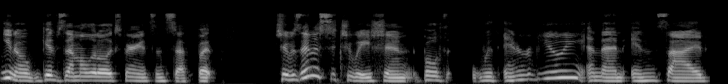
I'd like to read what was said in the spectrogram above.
you know, gives them a little experience and stuff. But she was in a situation both with interviewing and then inside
